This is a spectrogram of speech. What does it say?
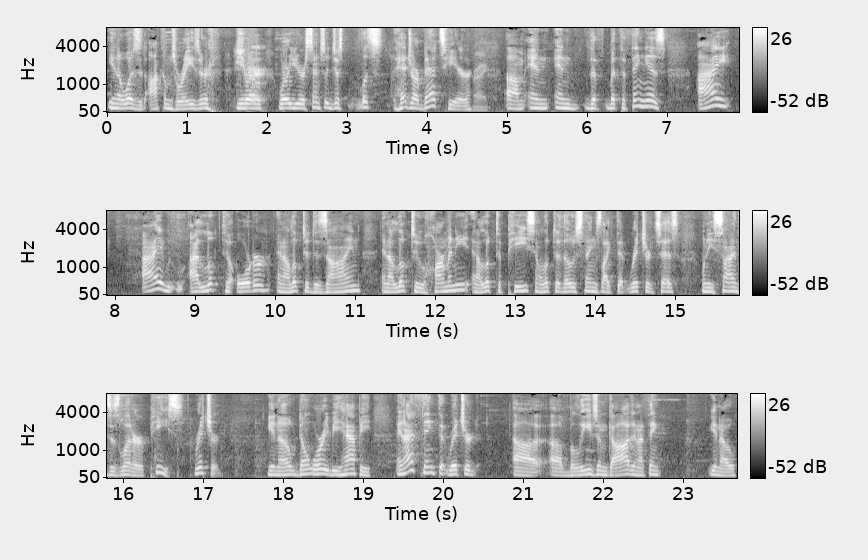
you know, was it Occam's razor? You know, Sure. where you're essentially just let's hedge our bets here. Right. Um, and and the but the thing is, I. I, I look to order and I look to design and I look to harmony and I look to peace and I look to those things like that Richard says when he signs his letter peace Richard You know, don't worry, be happy. And I think that Richard uh, uh, believes in God, and I think, you know,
